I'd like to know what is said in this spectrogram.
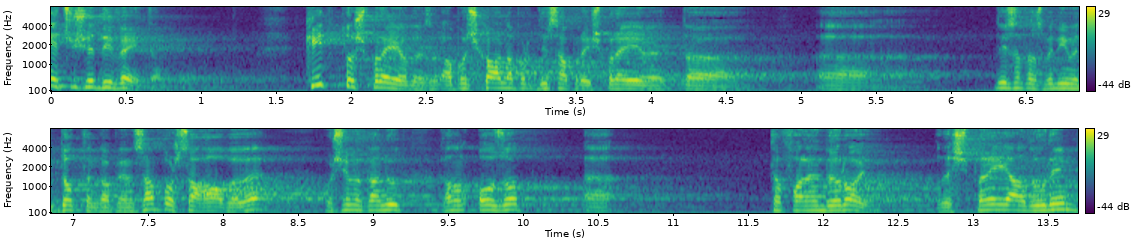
je çish e di veten. Këto shprehje, vëllezër, apo çka ka nëpër disa prej shprehjeve të ë disa transmetime do të nga pejgamberi, por sahabeve, për shembull kanë lutur, kanë thënë o Zot, Të falënderoj dhe shpreh adhurim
